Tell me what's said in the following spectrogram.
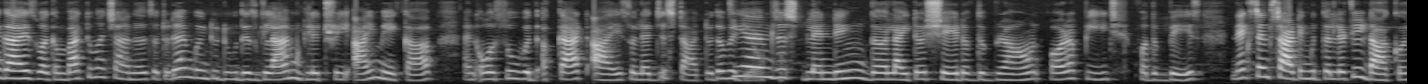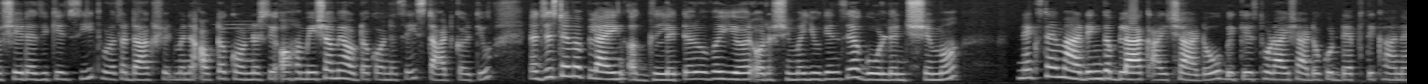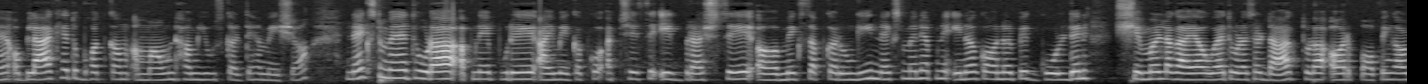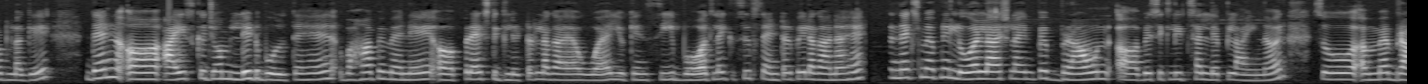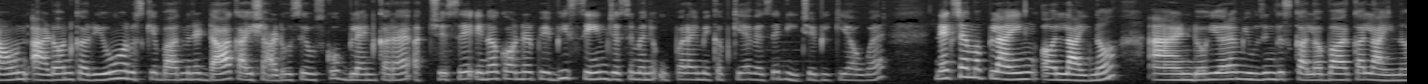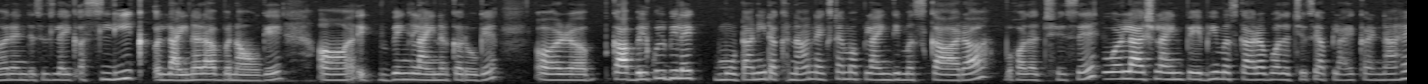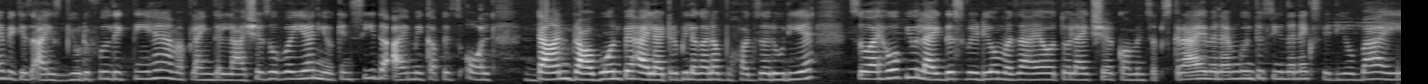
Hi guys, welcome back to my channel. So today I'm going to do this glam glittery eye makeup and also with a cat eye. So let's just start to the video. See, I'm just blending the lighter shade of the brown or a peach for the base. Next I'm starting with the little darker shade as you can see. थोड़ा सा dark shade मैंने outer corner से और हमेशा मैं outer corner से ही start करती हूँ. Now just I'm applying a glitter over here or a shimmer you can say a golden shimmer. Next I am adding the black eye shadow because थोड़ा eye shadow को depth दिखाना है और black है तो बहुत कम अमाउंट हम use करते हैं हमेशा। नेक्स्ट मैं थोड़ा अपने पूरे आई मेकअप को अच्छे से एक ब्रश से मिक्सअप uh, करूँगी। नेक्स्ट मैंने अपने इनर कॉर्नर पे गोल्डन शिमर लगाया हुआ है थोड़ा सा डार्क थोड़ा और पॉपिंग आउट लगे। देन आइज़ uh, का जो हम लिड बोलते हैं वहाँ पे मैंने प्रेस्ड uh, ग्लिटर लगाया हुआ है। यू कैन सी बहुत लाइक like, सिर्फ़ सेंटर पे लगाना है। नेक्स्ट मैं अपनी लोअर लास्ट लाइन पे brown basically it's a lip liner so मैं ब्राउन एड ऑन कर रही हूँ और उसके बाद मैंने डार्क आई शेडो से उसको ब्लेंड करा है अच्छे से। इनर कॉर्नर पे भी सेम जैसे मैंने ऊपर आई मेकअप किया है, वैसे नीचे भी किया हुआ है। Next I am applying a liner and here am using this Colorbar का liner and this is like a sleek liner आप बनाओगे एक विंग लाइनर करोगे और का बिल्कुल भी लाइक मोटा नहीं रखना। Next time applying the mascara बहुत अच्छे से। ओवर लैश लाइन पे भी मस्कारा बहुत अच्छे से अप्लाई करना है बिकॉज़ आईज ब्यूटीफुल दिखती हैं। I am applying the lashes over here you can see the eye makeup is all done brow bone पे हाईलाइटर भी लगाना बहुत ज़रूरी है। So I hope you like this video मज़ा आया हो तो like share comment subscribe and I am going to see in the next video bye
